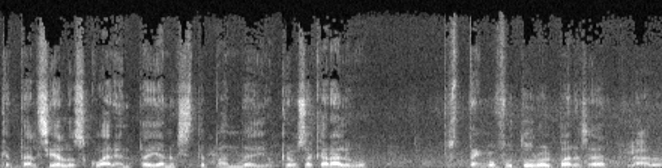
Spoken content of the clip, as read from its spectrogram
¿qué tal si a los 40 ya no existe Panda y yo quiero sacar algo? Pues tengo futuro al parecer. Claro.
